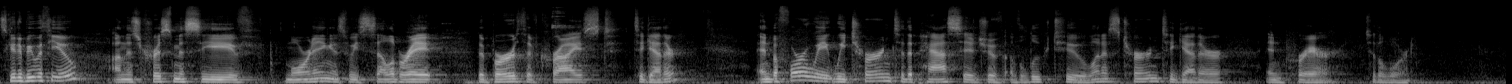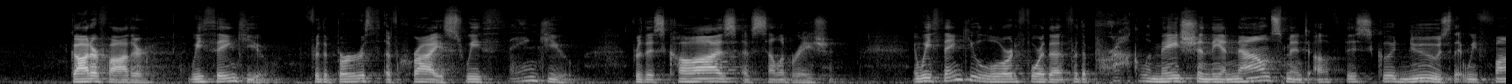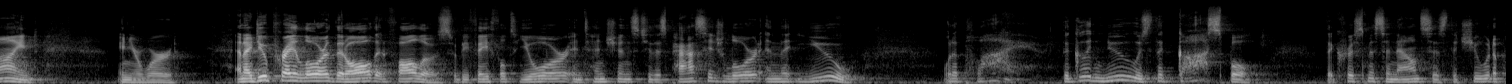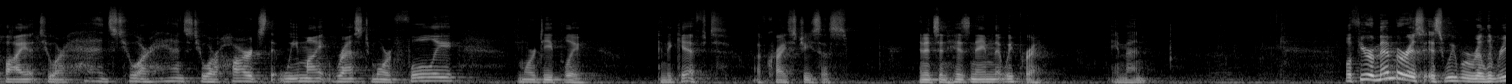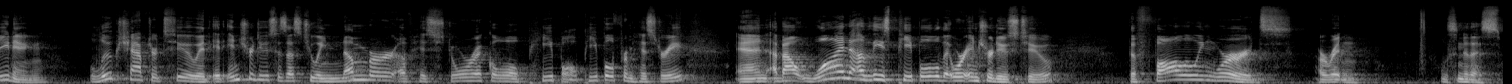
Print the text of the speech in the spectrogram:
It's good to be with you on this Christmas Eve morning as we celebrate the birth of Christ together. And before we, we turn to the passage of, of Luke 2, let us turn together in prayer to the Lord. God our Father, we thank you for the birth of Christ. We thank you for this cause of celebration. And we thank you, Lord, for the, for the proclamation, the announcement of this good news that we find in your word. And I do pray, Lord, that all that follows would be faithful to your intentions to this passage, Lord, and that you would apply the good news, the gospel that Christmas announces, that you would apply it to our heads, to our hands, to our hearts, that we might rest more fully, more deeply in the gift of Christ Jesus. And it's in His name that we pray. Amen. Well, if you remember, as, as we were reading, Luke chapter 2, it, it introduces us to a number of historical people, people from history. And about one of these people that we're introduced to, the following words are written. Listen to this.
